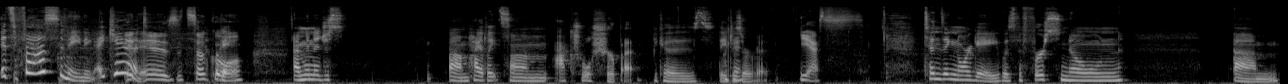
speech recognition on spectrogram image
it's fascinating. I can't. it is. It's so cool. I'm going to just um, highlight some actual Sherpa because they deserve it. Yes. Tenzing Norgay was the first known um,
